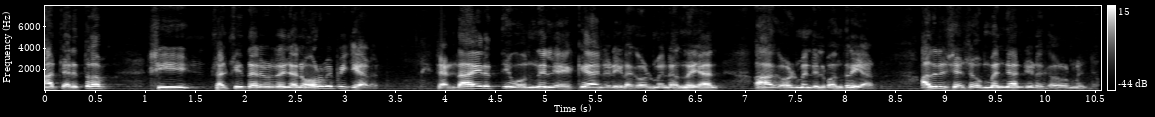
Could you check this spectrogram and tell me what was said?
ആ ചരിത്രം ശ്രീ ശശി തരൂരിനെ ഞാൻ ഓർമ്മിപ്പിക്കുകയാണ്. രണ്ടായിരത്തി ഒന്നിൽ എ കെ ആന്റണിയുടെ ഗവൺമെന്റ് അന്ന് ഞാൻ ആ ഗവൺമെന്റിൽ മന്ത്രിയാണ്. അതിനുശേഷം ഉമ്മൻചാണ്ടിയുടെ ഗവൺമെന്റ്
